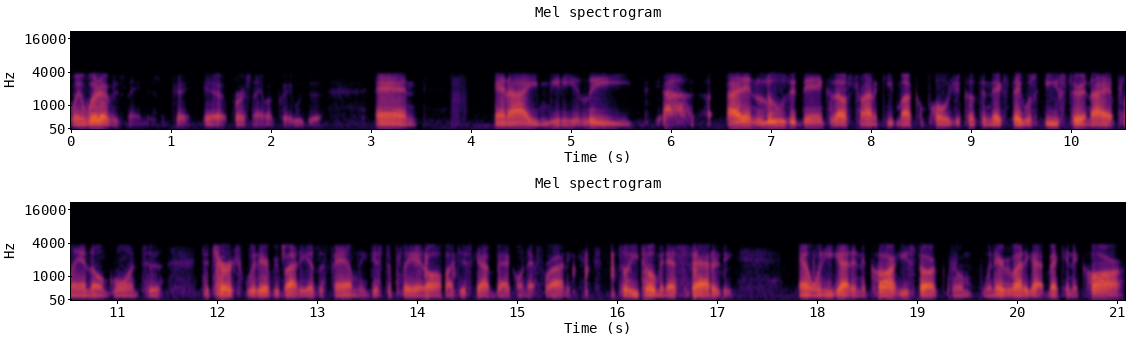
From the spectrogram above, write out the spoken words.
whatever his name is. Okay, yeah, first name. Okay, we good. And and I immediately, I didn't lose it then because I was trying to keep my composure because the next day was Easter and I had planned on going to to church with everybody as a family just to play it off. I just got back on that Friday, so he told me that Saturday. And when he got in the car, he started when when everybody got back in the car,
